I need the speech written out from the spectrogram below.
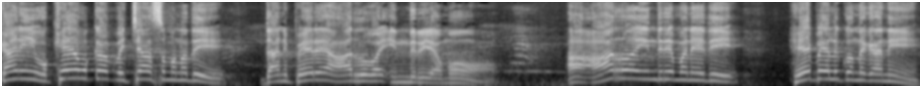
కానీ ఒకే ఒక వ్యత్యాసం ఉన్నది దాని పేరే ఆరవ ఇంద్రియము. ఆ ఆరో ఇంద్రియం అనేది హేబేలుకు ఉంది కానీ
